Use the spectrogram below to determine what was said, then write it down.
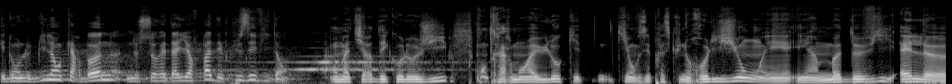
et dont le bilan carbone ne serait d'ailleurs pas des plus évidents en matière d'écologie, contrairement à Hulot qui, qui, en faisait presque une religion et, un mode de vie, elle, euh,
